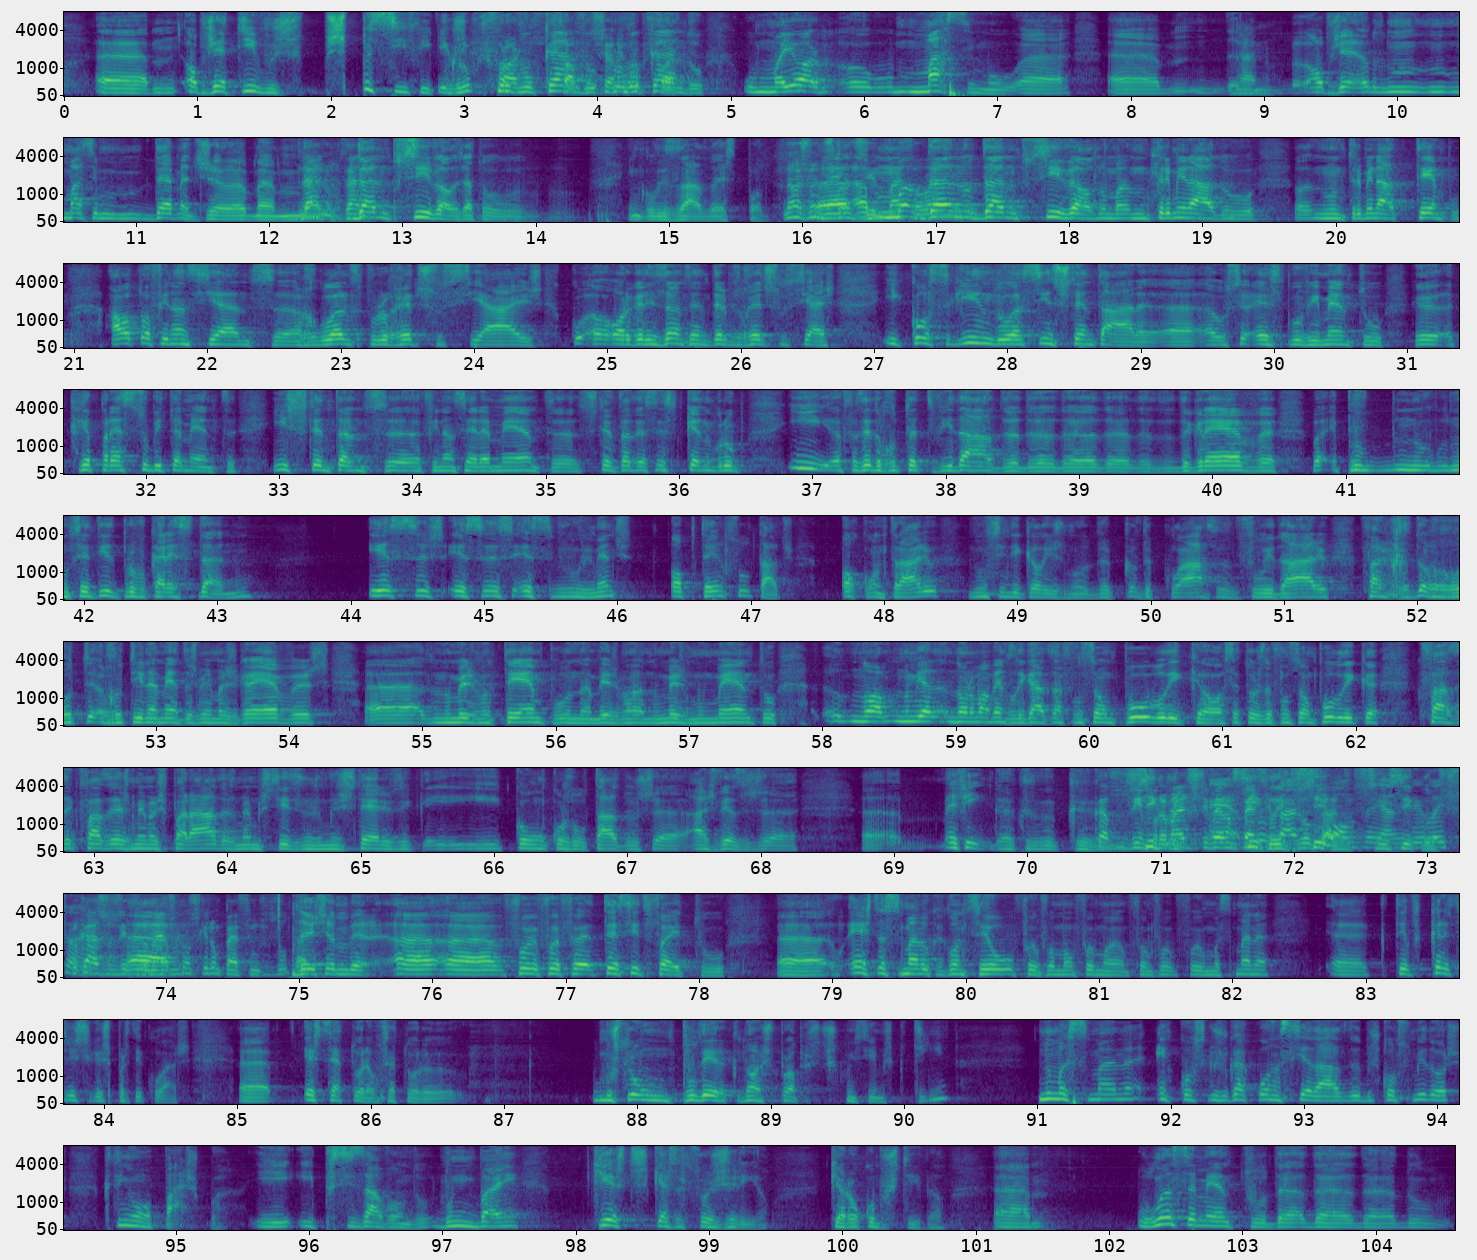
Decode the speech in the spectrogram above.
objetivos específicos, e grupos provocando, fortes, provocando o maior, o máximo, uh, uh, máximo damage, dano, dano. dano, possível, já estou inglesado a este ponto. Nós vamos traduzir, falando. dano, dano possível numa- num, determinado, num determinado tempo, autofinanciando-se, regulando-se por redes sociais, organizando-se em termos de redes sociais e conseguindo assim sustentar o seu- esse movimento eh, que aparece subitamente e sustentando-se financeiramente, sustentando esse, esse pequeno grupo e a fazer de rotatividade de, de- de- de- de greve, no, no sentido de provocar esse dano, esses, esses, esses movimentos obtêm resultados. Ao contrário de um sindicalismo de, de classe, de solidário, que faz roti- rotinamente as mesmas greves, ah, no mesmo tempo, na mesma, no mesmo momento, normalmente ligados à função pública, aos setores da função pública, que fazem, que fazem as mesmas paradas, os mesmos sítios nos ministérios e, e- e com, com resultados, ah, às vezes. ah, enfim, que, que, No caso dos enfermeiros tiveram É, péssimos resultados cíclicos. eleições. No caso dos enfermeiros, conseguiram péssimos resultados. Deixa-me ver. Ah, ah, foi, foi, foi- tem sido feito. ah, esta semana o que aconteceu foi, foi, uma, foi, uma, foi, foi- uma semana ah, que teve características particulares. Ah, este setor é um setor ah, que mostrou um poder que nós próprios desconhecíamos que tinha, numa semana em que conseguiu jogar com a ansiedade dos consumidores, que tinham a Páscoa e, e precisavam do- de um bem que, estes, que estas pessoas geriam, que era o combustível. Ah, o lançamento da, da- da- do,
